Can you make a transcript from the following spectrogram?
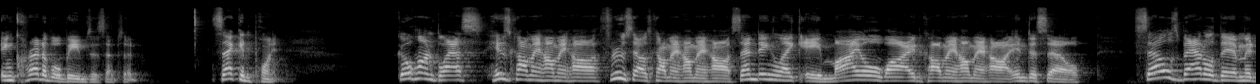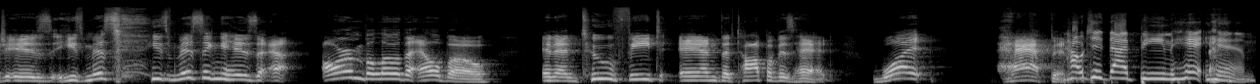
Incredible beams this episode. Second point. Gohan blasts his Kamehameha through Cell's Kamehameha, sending like a mile wide Kamehameha into Cell. Cell's battle damage is he's miss he's missing his uh, arm below the elbow, and then two feet and the top of his head. What happened? How did that beam hit him?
